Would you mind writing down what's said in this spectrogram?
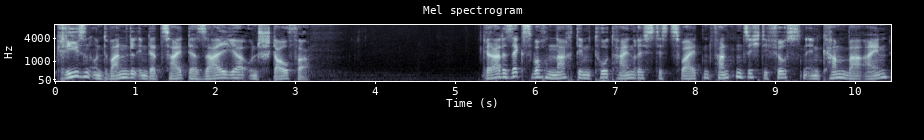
Krisen und Wandel in der Zeit der Salier und Staufer. Gerade sechs Wochen nach dem Tod Heinrichs II. fanden sich die Fürsten in Kamba ein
